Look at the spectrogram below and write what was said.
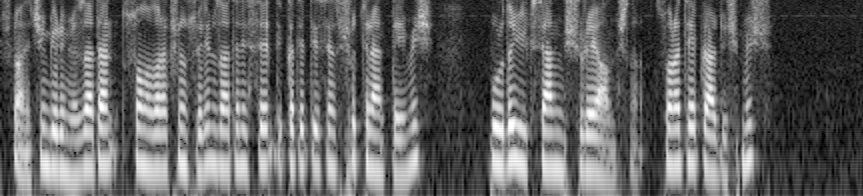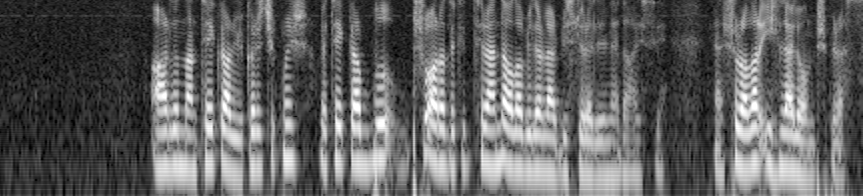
Şu an için görünmüyor. Zaten son olarak şunu söyleyeyim. Zaten hisse dikkat ettiyseniz şu trenddeymiş. Burada yükselmiş şuraya almışlar. Sonra tekrar düşmüş. Ardından tekrar yukarı çıkmış ve tekrar bu şu aradaki trendi alabilirler bir süreliğine daha. Yani şuralar ihlal olmuş biraz.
